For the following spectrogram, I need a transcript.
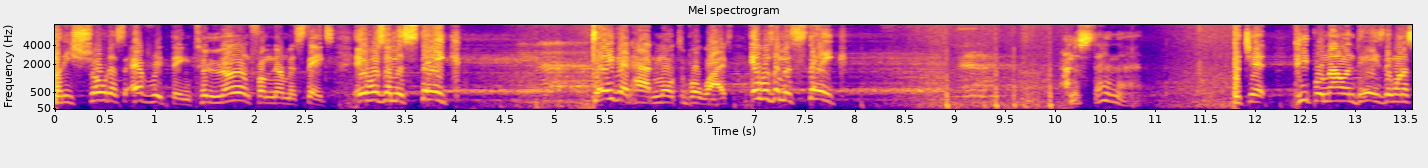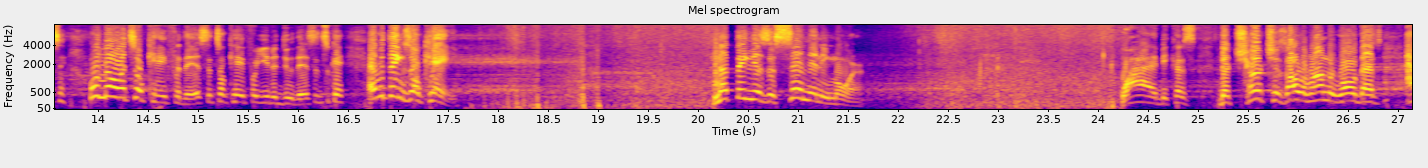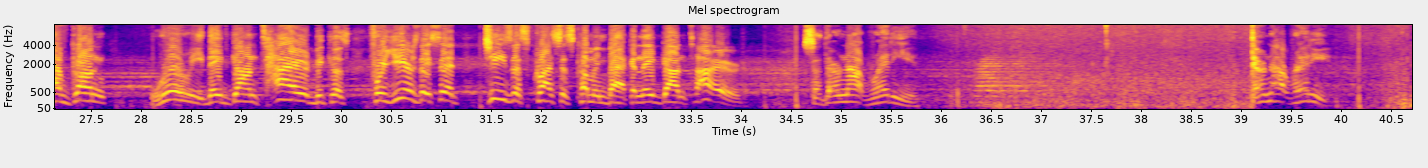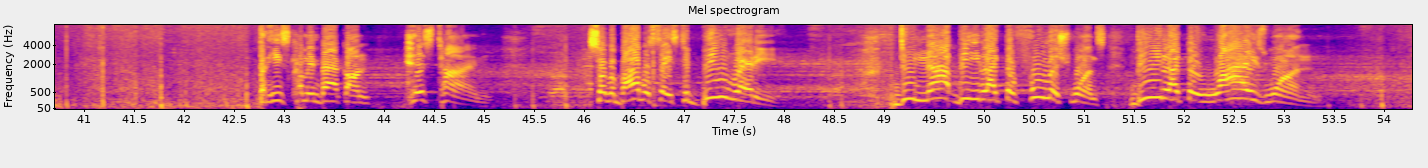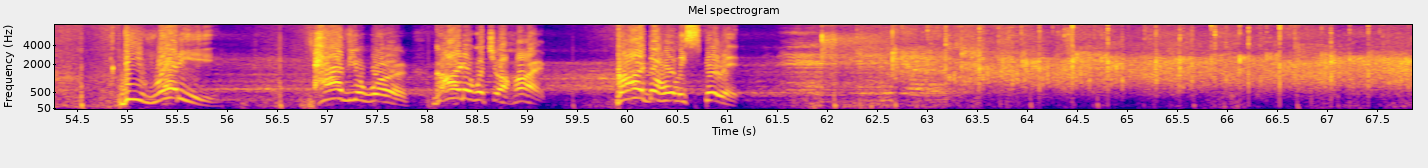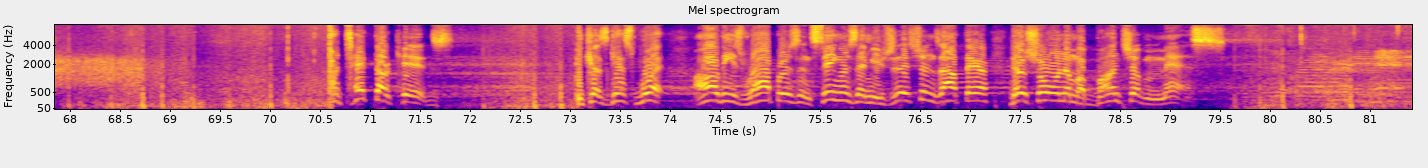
But he showed us everything to learn from their mistakes. It was a mistake. David had multiple wives. It was a mistake. Understand that. But yet, people nowadays, they want to say, well, no, it's okay for this. It's okay for you to do this. It's okay. Everything's okay. Nothing is a sin anymore. Why? Because the churches all around the world has, have gone weary. They've gone tired because for years they said, Jesus Christ is coming back, and they've gotten tired. So they're not ready. They're not ready. But he's coming back on his time. So the Bible says to be ready. Do not be like the foolish ones. Be like the wise one. Be ready. Have your word. Guard it with your heart. Guard the Holy Spirit. Protect our kids. Because guess what? All these rappers and singers and musicians out there, they're showing them a bunch of mess.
